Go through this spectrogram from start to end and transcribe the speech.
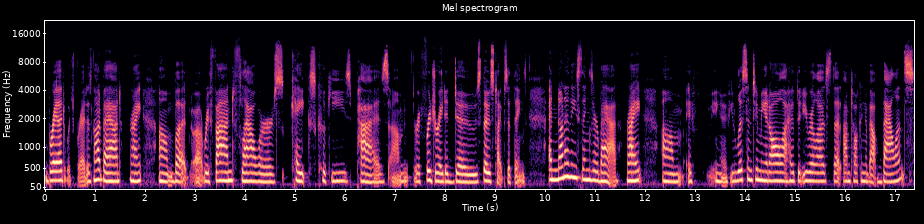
bread, which bread is not bad, right? Um, but uh, refined flours, cakes, cookies, pies, um, refrigerated doughs, those types of things. And none of these things are bad, right? Um, if you know, if you listen to me at all, I hope that you realize that I'm talking about balance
